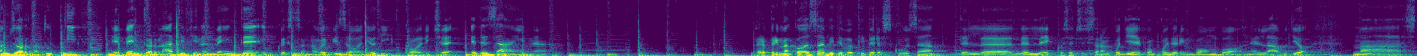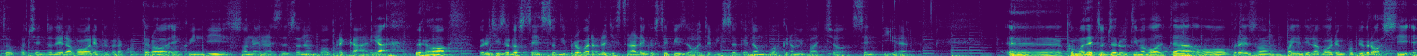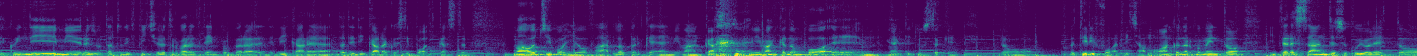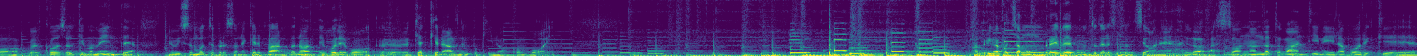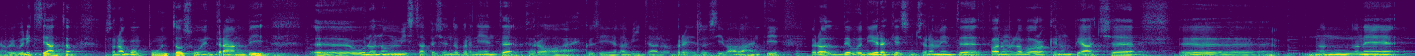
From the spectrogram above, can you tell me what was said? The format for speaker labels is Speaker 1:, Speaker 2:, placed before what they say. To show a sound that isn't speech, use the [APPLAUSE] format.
Speaker 1: Buongiorno a tutti e bentornati finalmente in questo nuovo episodio di Codice e Design. Per prima cosa vi devo chiedere scusa del, dell'eco, se ci sarà un po' di eco, un po' di rimbombo nell'audio, ma sto facendo dei lavori che vi racconterò e quindi sono in una situazione un po' precaria, [LAUGHS] però ho deciso lo stesso di provare a registrare questo episodio, visto che da un po' che non mi faccio sentire. Eh, come ho detto già l'ultima volta, ho preso un paio di lavori un po' più grossi e quindi mi è risultato difficile trovare il tempo dedicare, da dedicare a questi podcast. Ma oggi voglio farlo perché mi manca, [LAUGHS] mi manca da un po' e è anche giusto che lo, lo tiri fuori, diciamo. Anche un argomento interessante su cui ho letto qualcosa ultimamente, ho visto molte persone che ne parlano e volevo eh, chiacchierarne un pochino con voi. Prima facciamo un breve punto della situazione. Allora, sono andato avanti nei lavori che avevo iniziato, sono a buon punto su entrambi. Eh, uno non mi sta piacendo per niente, però è così, è la vita, l'ho preso, si va avanti. Però devo dire che sinceramente fare un lavoro che non piace eh, non, non è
